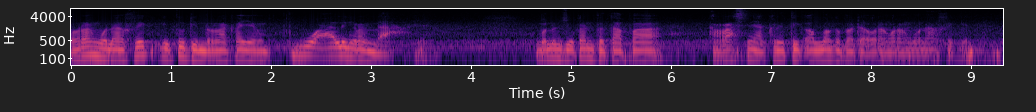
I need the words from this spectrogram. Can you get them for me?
Orang munafik itu di neraka yang paling rendah ya. Menunjukkan betapa kerasnya kritik Allah kepada orang-orang munafik ini.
